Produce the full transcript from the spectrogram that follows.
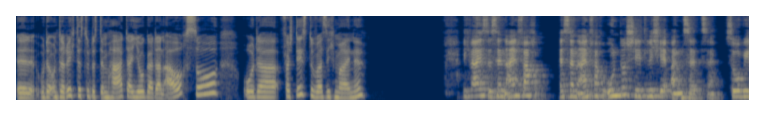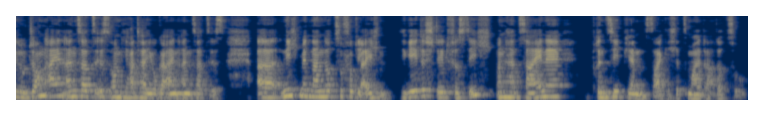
äh, oder unterrichtest du das im Hatha-Yoga dann auch so? Oder verstehst du, was ich meine? Ich weiß, es sind einfach es sind einfach unterschiedliche Ansätze. So wie Lujong ein Ansatz ist und Hatha Yoga ein Ansatz ist. Äh, nicht miteinander zu vergleichen. Jedes steht für sich und hat seine Prinzipien, sage ich jetzt mal da dazu.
